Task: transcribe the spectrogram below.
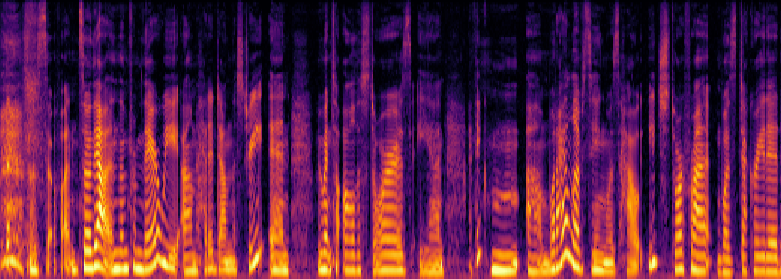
it was so fun. So yeah, and then from there we um, headed down the street and we went to all the stores. And I think mm, um, what I loved seeing was how each storefront was decorated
